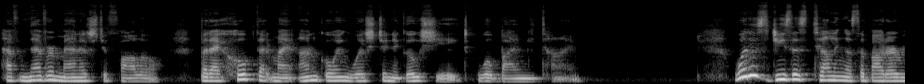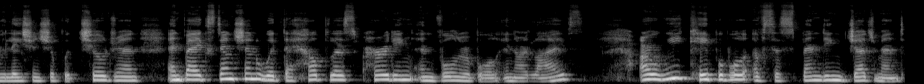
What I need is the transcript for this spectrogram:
have never managed to follow, but I hope that my ongoing wish to negotiate will buy me time. What is Jesus telling us about our relationship with children and by extension with the helpless, hurting, and vulnerable in our lives? Are we capable of suspending judgment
